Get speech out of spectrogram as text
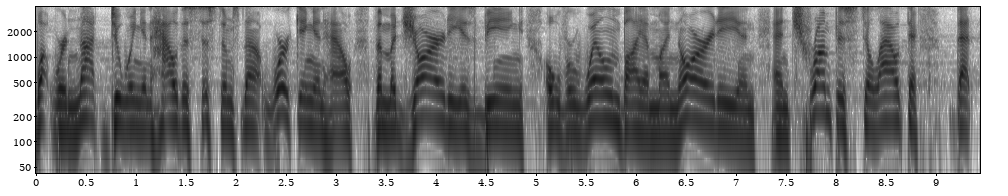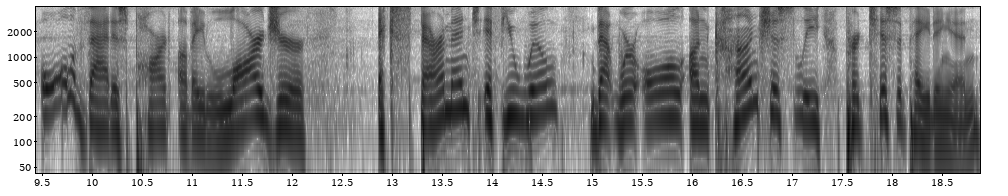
what we're not doing and how the system's not working and how the majority is being overwhelmed by a minority and, and Trump is still out there. That all of that is part of a larger experiment, if you will, that we're all unconsciously participating in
